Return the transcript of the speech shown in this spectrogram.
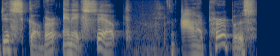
discover and accept our purpose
